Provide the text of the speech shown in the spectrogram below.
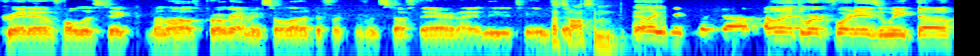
creative, holistic mental health programming. So a lot of different different stuff there, and I lead a team. That's so awesome. I like a big job. I only have to work four days a week though,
